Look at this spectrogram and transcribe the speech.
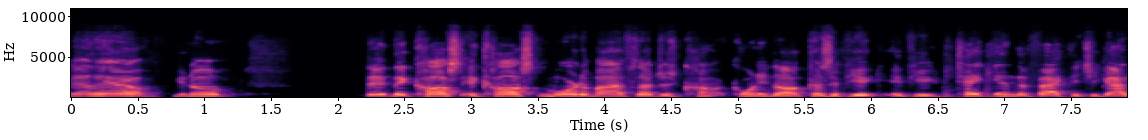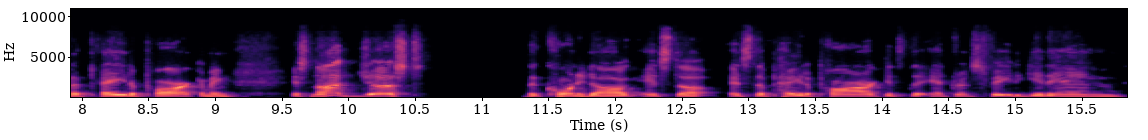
Yeah, they are. You know, they they cost it costs more to buy a Fletcher's corny dog because if you if you take in the fact that you got to pay to park, I mean, it's not just the corny dog. It's the it's the pay to park. It's the entrance fee to get in.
